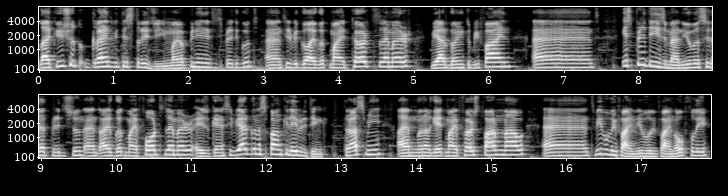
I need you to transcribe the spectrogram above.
like you should grind with this strategy. In my opinion it is pretty good. And here we go. I got my third slammer. We are going to be fine. And it's pretty easy man, you will see that pretty soon and I got my fourth slammer, as you can see we are gonna spawn kill everything. Trust me, I am gonna get my first farm now and we will be fine, we will be fine hopefully.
